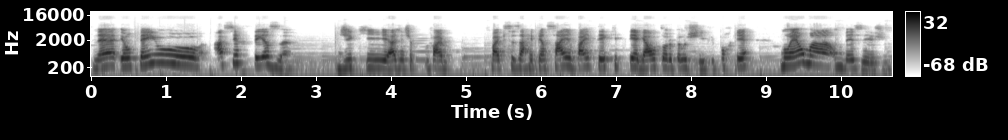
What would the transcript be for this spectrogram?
né? Eu tenho a certeza de que a gente vai, vai precisar repensar e vai ter que pegar o touro pelo chifre, porque não é uma, um desejo,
